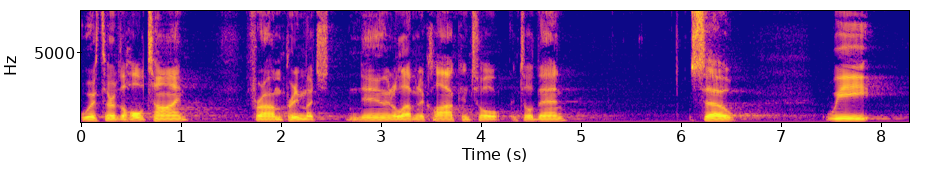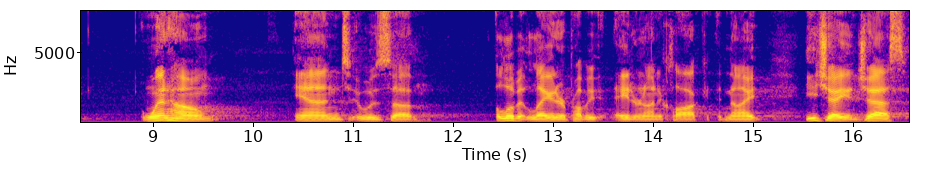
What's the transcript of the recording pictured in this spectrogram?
with her the whole time from pretty much noon, 11 o'clock until, until then. So we went home, and it was uh, a little bit later, probably 8 or 9 o'clock at night. EJ and Jess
